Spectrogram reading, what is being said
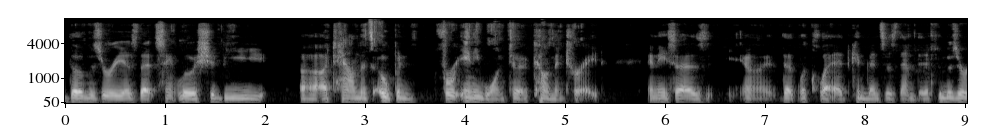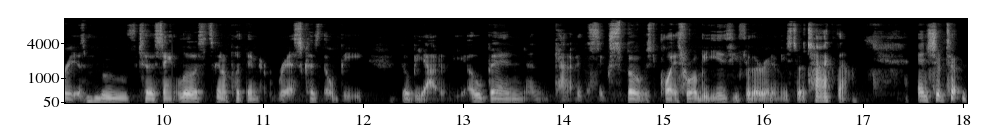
the Missourians that St. Louis should be uh, a town that's open for anyone to come and trade. And he says you know, that Laclede convinces them that if the Missourians moved to St. Louis, it's going to put them at risk because they'll be they'll be out in the open and kind of in this exposed place where it'll be easy for their enemies to attack them. And Chouteau,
